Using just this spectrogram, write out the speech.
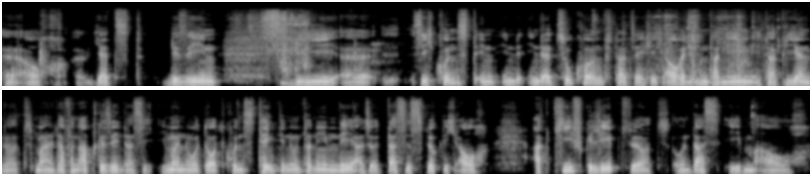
äh, auch jetzt gesehen, wie äh, sich Kunst in, in, in der Zukunft tatsächlich auch in Unternehmen etablieren wird. Mal davon abgesehen, dass sich immer nur dort Kunst hängt in Unternehmen. Nee, also dass es wirklich auch aktiv gelebt wird und dass eben auch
